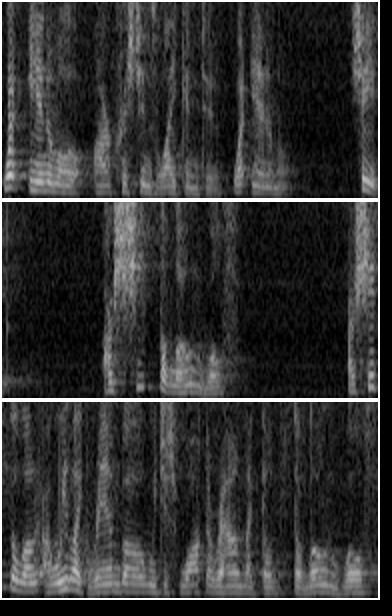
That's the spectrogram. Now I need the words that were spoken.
what animal are Christians likened to? What animal? Sheep. Are sheep the lone wolf? Are sheep the lone, are we like Rambo? We just walk around like the, the lone wolf?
